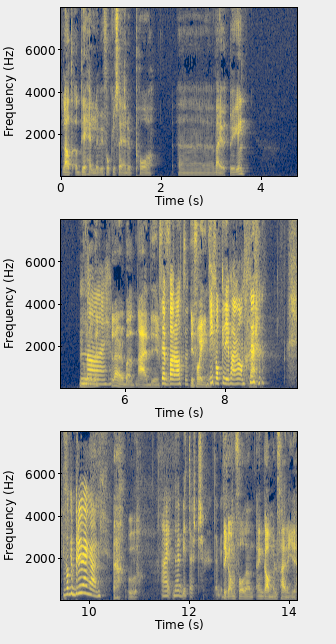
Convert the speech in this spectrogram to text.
Eller at de heller vil fokusere på uh, veiutbygging? Nordover? Nei. Eller er det bare Nei, de, Det er bare at de får de får ikke de pengene. de får ikke bru engang. Uh, Nei, det er bittert. Det er bittert. de kan få den, en gammel ferge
